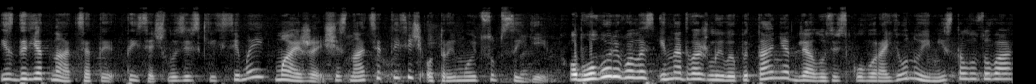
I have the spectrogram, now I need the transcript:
Із 19 тисяч лозівських сімей майже 16 тисяч отримують субсидії. Обговорювалось і надважливе питання для Лозівського району і міста Лозова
